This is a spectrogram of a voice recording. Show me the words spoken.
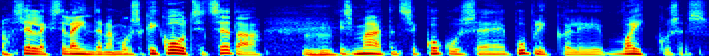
noh, selleks ei läinud enam, aga kõik ootasid seda mm. -hmm. ja siis mäletan, et see kogu see publik oli vaikuses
